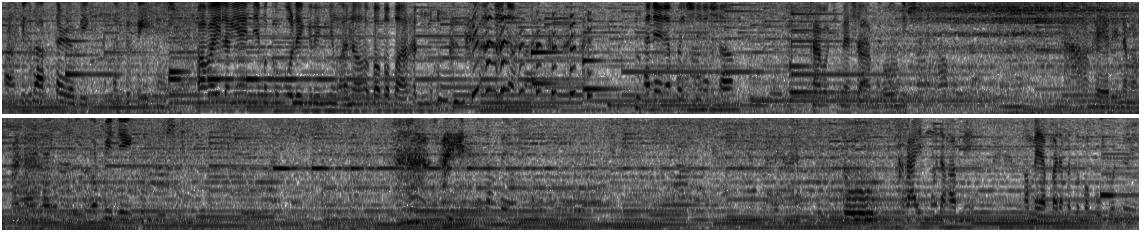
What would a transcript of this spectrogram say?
ah, siguro after a week, nagpe-fade na siya. Okay lang yan, hindi magkukulay green yung ano, bababaran mo. Hindi naman. Ano pag na shampoo, Habang sinashampoo. hindi siya okay lang. Ah, kaya rin naman pala. Like, everyday conclusion. Ay. So, kakain muna kami. Mamaya pa naman ito mapupuno eh.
